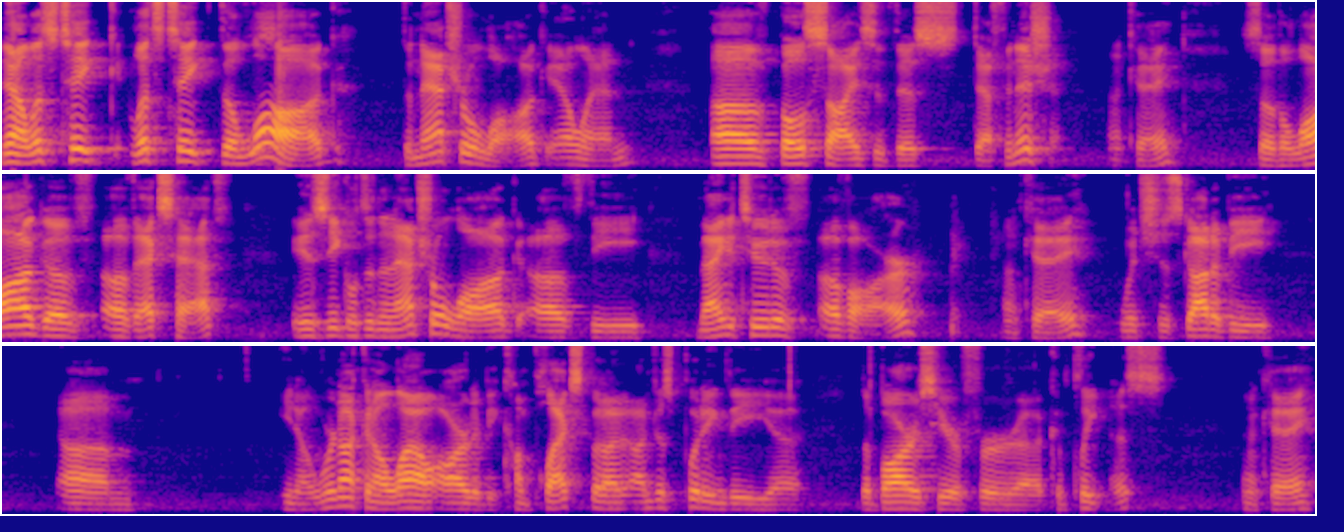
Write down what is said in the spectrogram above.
Now let's take let's take the log, the natural log ln, of both sides of this definition. Okay. So the log of of x hat is equal to the natural log of the magnitude of of r. Okay, which has got to be um, you know, we're not going to allow R to be complex, but I, am just putting the uh, the bars here for uh, completeness. Okay,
